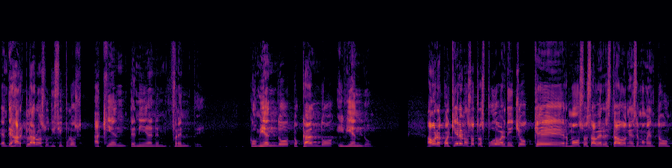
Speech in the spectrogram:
en dejar claro a sus discípulos a quién tenían enfrente, comiendo, tocando y viendo. Ahora, cualquiera de nosotros pudo haber dicho, qué hermoso es haber estado en ese momento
